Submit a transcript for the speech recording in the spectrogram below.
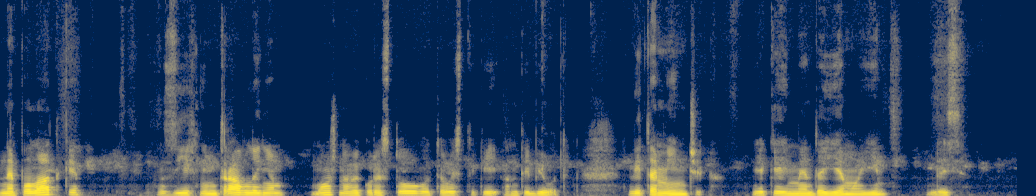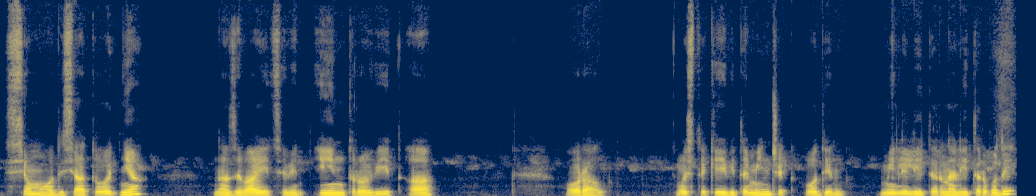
неполадки з їхнім травленням, можна використовувати ось такий антибіотик. Вітамінчик, який ми даємо їм десь з 7-10 дня Називається він Інтровіт А Орал. Ось такий вітамінчик, 1 мл на літр води.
